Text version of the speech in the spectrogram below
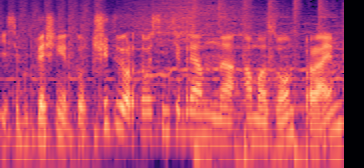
если быть точнее, то 4 сентября на Amazon Prime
